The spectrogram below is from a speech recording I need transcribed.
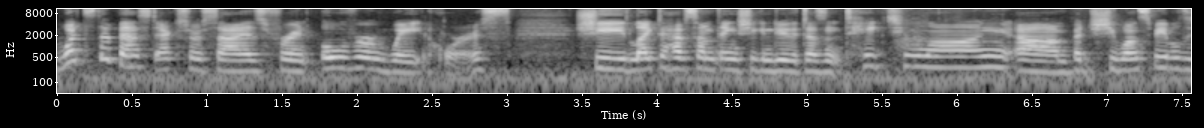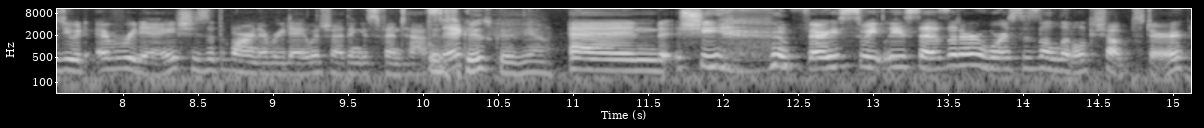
What's the best exercise for an overweight horse? She'd like to have something she can do that doesn't take too long, um, but she wants to be able to do it every day. She's at the barn every day, which I think is fantastic. It's good, good, yeah. And she very sweetly says that her horse is a little chubster,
